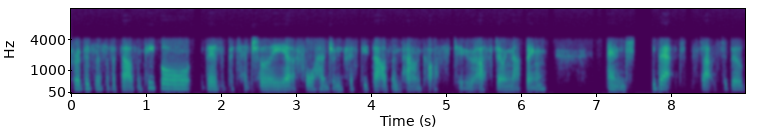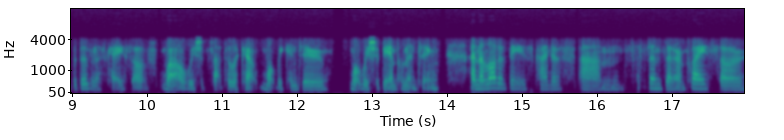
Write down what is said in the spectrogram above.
for a business of a thousand people, there's a potentially a thousand pound cost to us doing nothing, and that starts to build the business case of well, we should start to look at what we can do, what we should be implementing, and a lot of these kind of um, systems that are in place so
